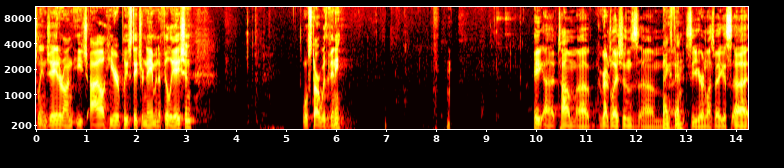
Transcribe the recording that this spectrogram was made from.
Ashley and Jade are on each aisle here. Please state your name and affiliation. We'll start with Vinny. Hey, uh, Tom, uh, congratulations. Um, Thanks, Ben. Uh, see you here in Las Vegas. Uh,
